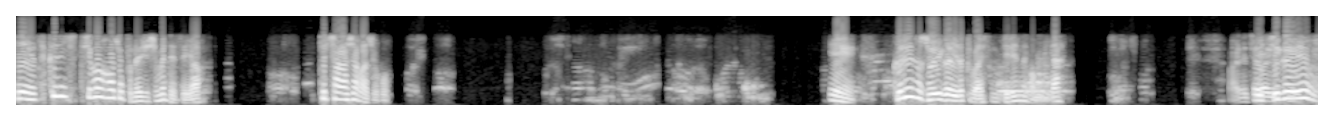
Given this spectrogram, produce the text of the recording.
네, 스크린샷 찍어가지고 보내주시면 되세요. 캡처하셔가지고. 예, 그래서 저희가 이렇게 말씀드리는 겁니다. 아니 네, 지금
